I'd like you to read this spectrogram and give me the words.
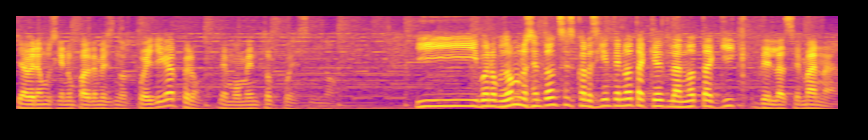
ya veremos si en un par de meses nos puede llegar, pero de momento pues no. Y bueno, pues vámonos entonces con la siguiente nota que es la nota geek de la semana.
